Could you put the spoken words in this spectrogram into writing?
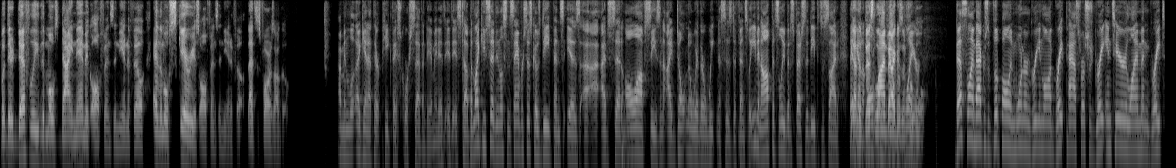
but they're definitely the most dynamic offense in the NFL and the most scariest offense in the NFL. That's as far as I'll go. I mean, again, at their peak, they score 70. I mean, it, it, it's tough. But like you said, and listen, San Francisco's defense is, uh, I've said all off season, I don't know where their weakness is defensively, even offensively, but especially the defensive side. They've got the best linebackers in player. football. Best linebackers in football in Warner and Greenlaw. Great pass rushers, great interior linemen, great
